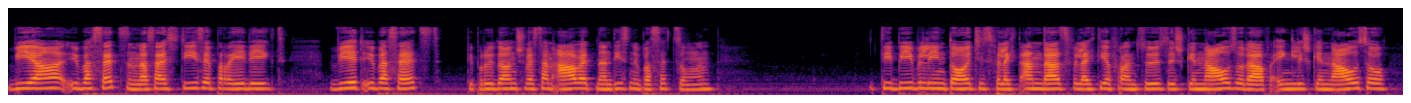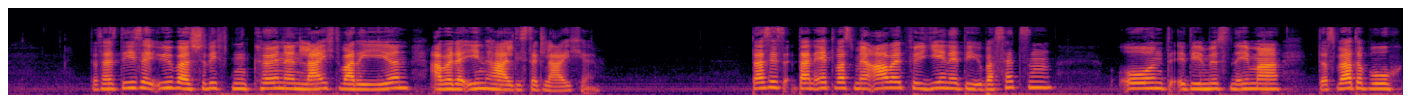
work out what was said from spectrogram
Wir übersetzen, das heißt, diese Predigt wird übersetzt. Die Brüder und Schwestern arbeiten an diesen Übersetzungen die Bibel in Deutsch ist vielleicht anders, vielleicht hier Französisch genauso oder auf Englisch genauso. Das heißt, diese Überschriften können leicht variieren, aber der Inhalt ist der gleiche. Das ist dann etwas mehr Arbeit für jene, die übersetzen und die müssen immer das Wörterbuch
